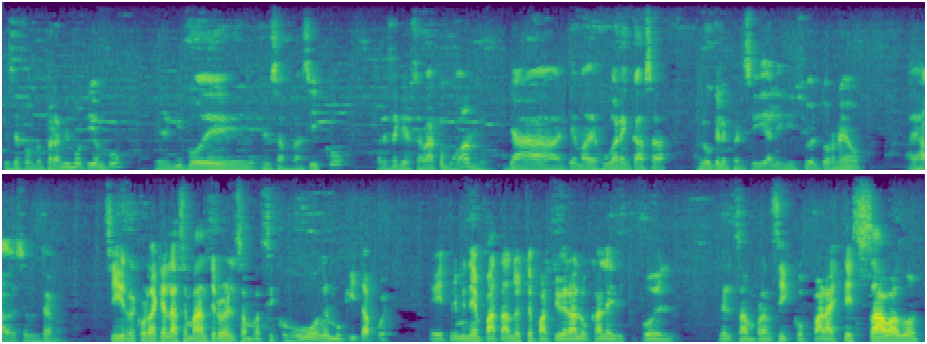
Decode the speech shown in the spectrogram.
de ese fondo. Pero al mismo tiempo, el equipo de el San Francisco parece que se va acomodando. Ya el tema de jugar en casa, algo que le perseguía al inicio del torneo, ha dejado de ser un tema. Sí, recordad que la semana anterior el San Francisco jugó en el Muquita, pues eh, terminé empatando este partido, era local el equipo del, del San Francisco. Para este sábado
